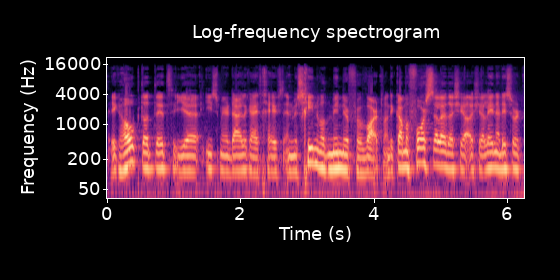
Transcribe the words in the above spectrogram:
ik hoop dat dit je iets meer duidelijkheid geeft en misschien wat minder verward. Want ik kan me voorstellen dat je, als je alleen naar dit soort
